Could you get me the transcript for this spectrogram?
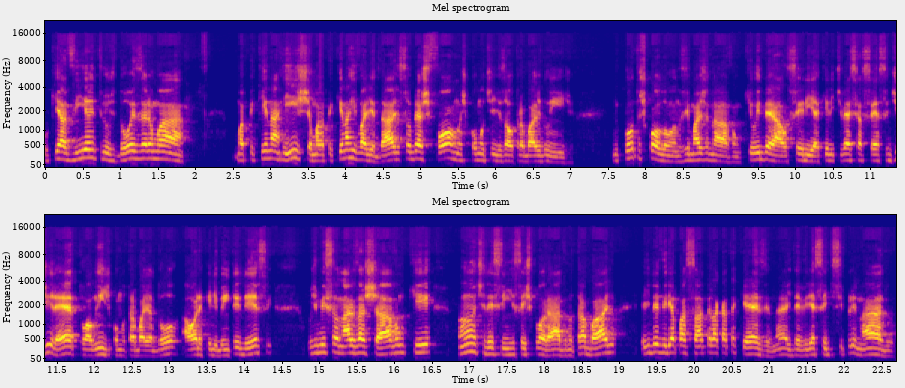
O que havia entre os dois era uma, uma pequena rixa, uma pequena rivalidade sobre as formas como utilizar o trabalho do índio. Enquanto os colonos imaginavam que o ideal seria que ele tivesse acesso direto ao índio como trabalhador, a hora que ele bem entendesse, os missionários achavam que, antes desse índio ser explorado no trabalho, ele deveria passar pela catequese, né? ele deveria ser disciplinado,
